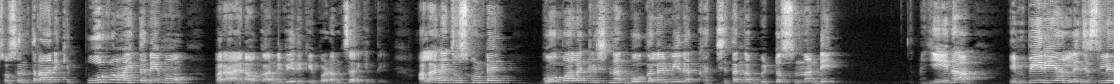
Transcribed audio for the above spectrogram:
స్వతంత్రానికి పూర్వమైతేనేమో అయితేనేమో మరి ఆయన ఒక నివేదిక ఇవ్వడం జరిగింది. అలాగే చూసుకుంటే గోపాలకృష్ణ గోఖలే మీద ఖచ్చితంగా బిట్ వస్తుందండి. ఈయన ఇంపీరియల్ లెజిస్లే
